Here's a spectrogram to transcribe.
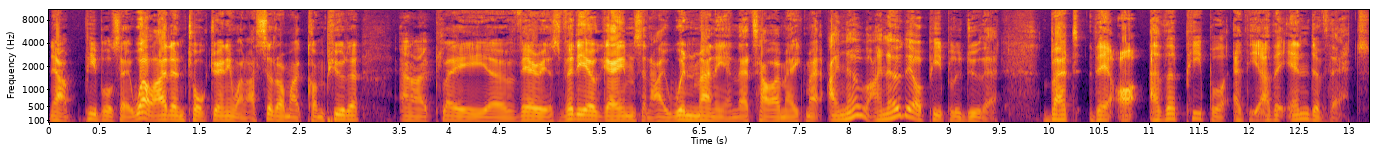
Now, people say, well, I don't talk to anyone. I sit on my computer and I play uh, various video games and I win money and that's how I make money. I know, I know there are people who do that, but there are other people at the other end of that.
